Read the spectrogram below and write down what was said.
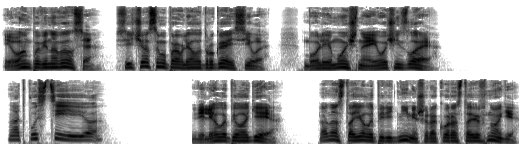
И он повиновался. Сейчас им управляла другая сила, более мощная и очень злая. «Отпусти ее!» Велела Пелагея. Она стояла перед ними, широко расставив ноги.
